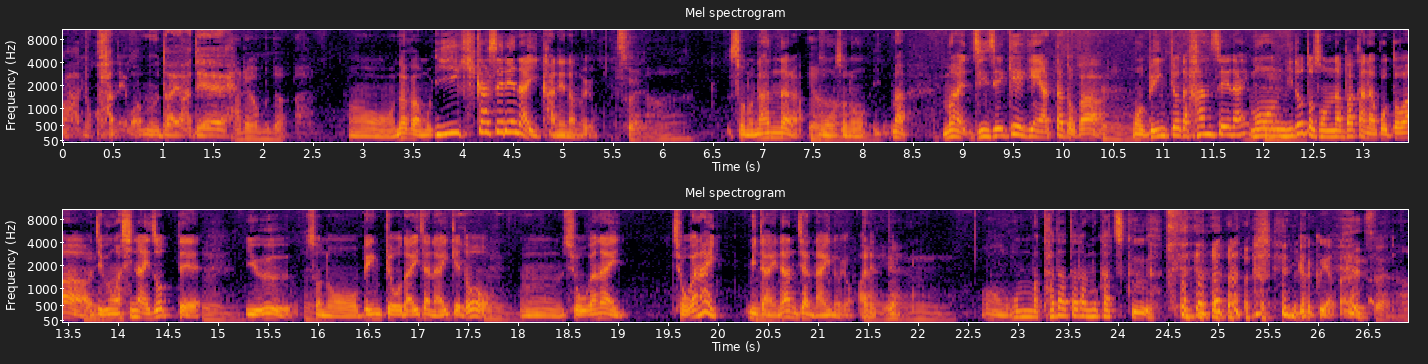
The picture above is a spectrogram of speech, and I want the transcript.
うあの金は無駄やで。あれは無駄。うん。だからもう言い聞かせれない金なのよ。そうやな。そのなんなら。もうそのまあまあ人生経験やったとかうん。もう勉強で反省代もう二度とそんなバカなことは自分はしないぞっていうその勉強代じゃないけどうん。しょうがないしょうがないみたいなん。じゃないのよあれって。うん。ほんまただただムカつく。額やから。う んそうやな。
